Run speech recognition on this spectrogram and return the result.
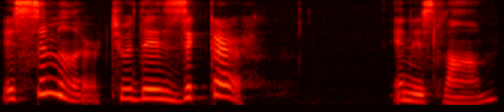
is similar to the zikr in Islam.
